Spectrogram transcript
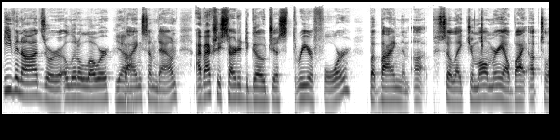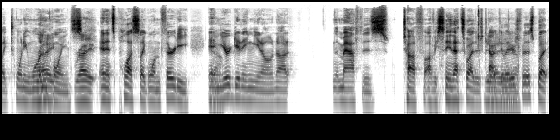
even odds or a little lower, Uh-huh. Yeah. buying some down. I've actually started to go just three or four, but buying them up. So like Jamal Murray, I'll buy up to like twenty one Right, points, right. and it's plus like one thirty, and you're getting you know not the math is tough. Obviously, that's why there's yeah, calculators yeah. for this. But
